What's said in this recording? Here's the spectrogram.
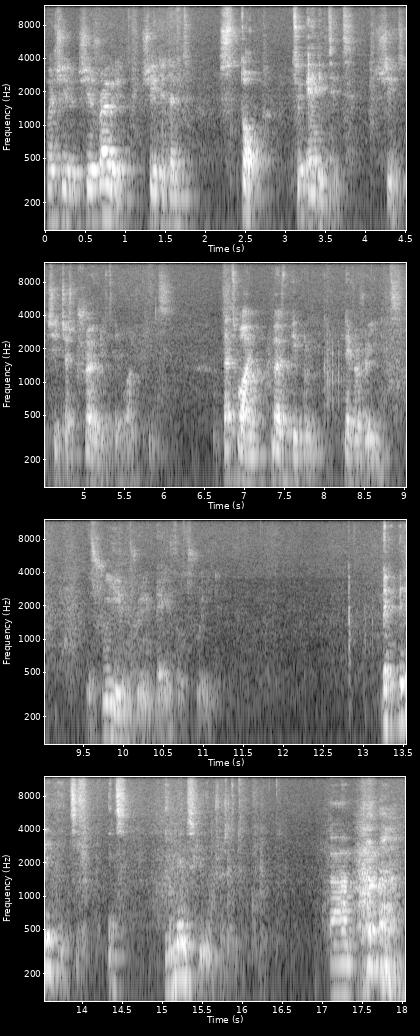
When she, she wrote it, she didn't stop to edit it. She, she just wrote it in one piece. That's why most people never read it. It's really, really painful to read. But, but it, it's, it's immensely interesting. Um,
